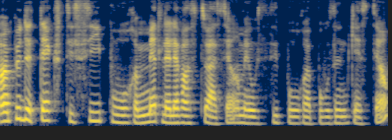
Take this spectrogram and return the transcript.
un peu de texte ici pour mettre l'élève en situation, mais aussi pour euh, poser une question,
